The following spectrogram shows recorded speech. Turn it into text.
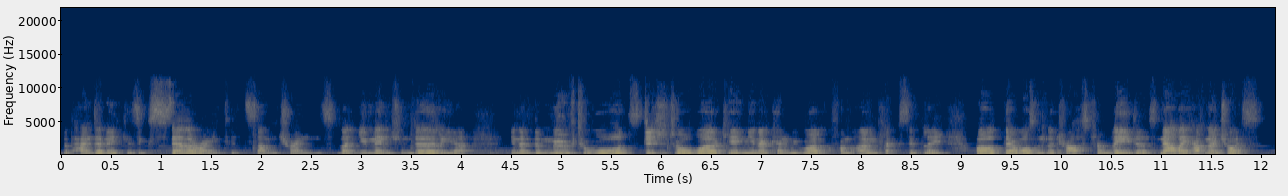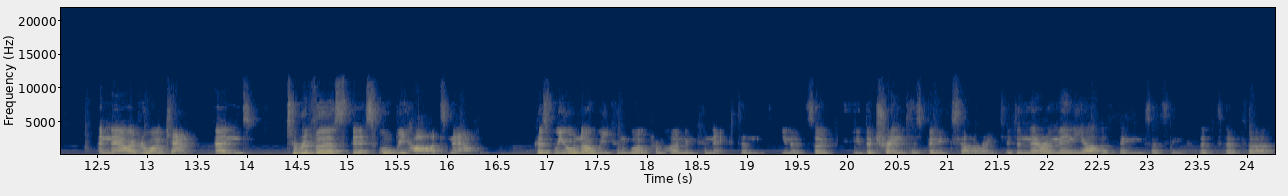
The pandemic has accelerated some trends, like you mentioned earlier. You know, the move towards digital working. You know, can we work from home flexibly? Well, there wasn't the trust from leaders. Now they have no choice, and now everyone can. And to reverse this will be hard now because we all know we can work from home and connect and you know so the trend has been accelerated and there are many other things i think that have uh,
